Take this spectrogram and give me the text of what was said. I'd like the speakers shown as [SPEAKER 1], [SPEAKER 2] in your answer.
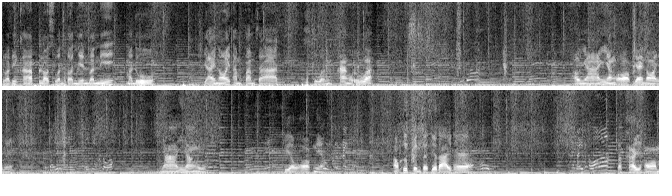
[SPEAKER 1] สวัสดีครับรอดสวนตอนเย็นวันนี้มาดูยายน้อยทำความสะอาด สวนข้างรั้ว เอาหญ้าอิหยังออกย่ายหน่อยนี่
[SPEAKER 2] ไปเองไปเองมันออก
[SPEAKER 1] หญ้าอิหยังนี่ที่เอาออกเนี่ย
[SPEAKER 2] ไปไข่ของ
[SPEAKER 1] เอาคือเป็นแต่เสียดายแท้
[SPEAKER 2] ลูกใบมันออก
[SPEAKER 1] ตะไคร้หอม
